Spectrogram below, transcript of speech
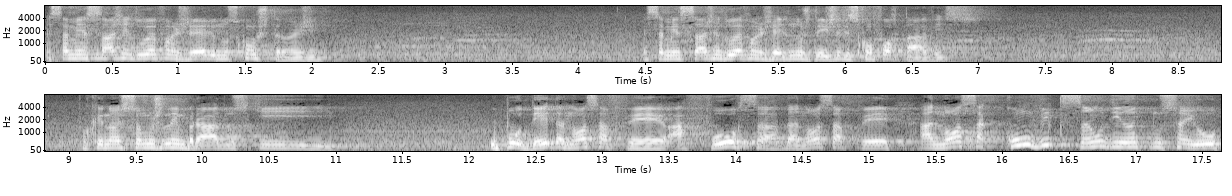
Essa mensagem do Evangelho nos constrange. Essa mensagem do Evangelho nos deixa desconfortáveis. Porque nós somos lembrados que o poder da nossa fé, a força da nossa fé, a nossa convicção diante do Senhor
